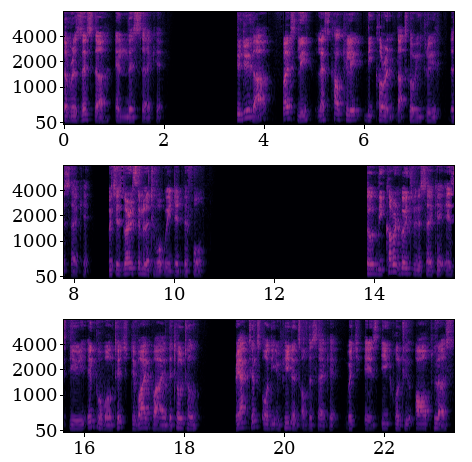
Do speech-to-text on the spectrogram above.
the resistor in this circuit. To do that, Firstly, let's calculate the current that's going through the circuit, which is very similar to what we did before. So the current going through the circuit is the input voltage divided by the total reactance or the impedance of the circuit, which is equal to R plus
